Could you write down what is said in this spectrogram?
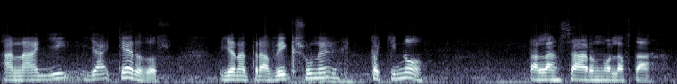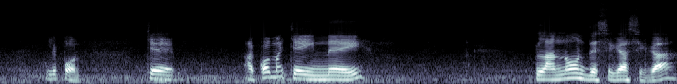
ανάγκη για κέρδος, για να τραβήξουν το κοινό. Τα λανσάρουν όλα αυτά. Λοιπόν, και ακόμα και οι νέοι πλανώνται σιγά σιγά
